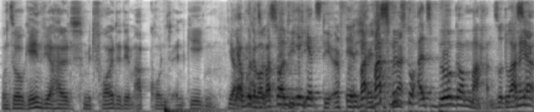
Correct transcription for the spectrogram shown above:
Und so gehen wir halt mit Freude dem Abgrund entgegen. Ja, ja gut, also aber was sollen die, wir jetzt? Die, die äh, was willst du als Bürger machen? So, du hast ja,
